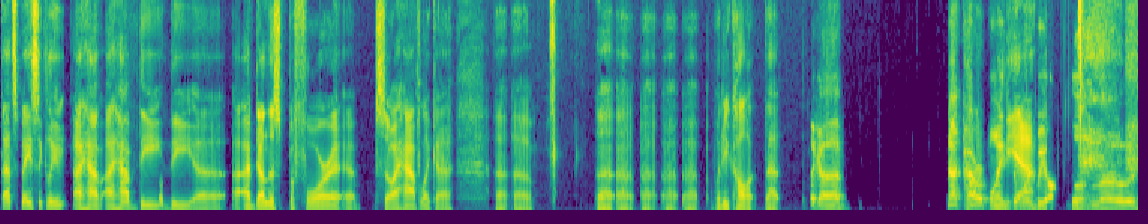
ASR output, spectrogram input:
that's basically. I have, I have the the. Uh, I've done this before, uh, so I have like a, a, a, a, a, a, what do you call it? That like a not PowerPoint. yeah. we all load.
